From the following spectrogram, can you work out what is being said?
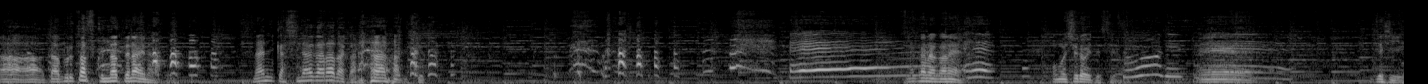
ああダブルタスクになってないな。何かしながらだからななんて。なかなかねえ面白いですよ。そうですね。えぜひ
